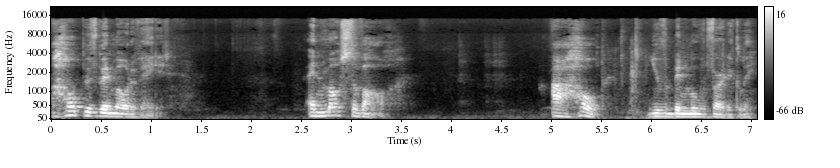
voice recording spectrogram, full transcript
I hope you've been motivated. And most of all, I hope you've been moved vertically.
